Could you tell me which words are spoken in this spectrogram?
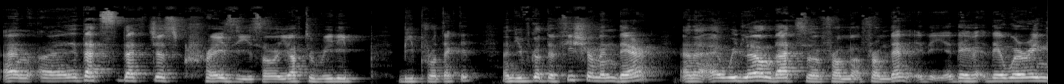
And uh, that's that's just crazy. So you have to really be protected. And you've got the fishermen there, and uh, we learned that uh, from from them. They they're wearing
